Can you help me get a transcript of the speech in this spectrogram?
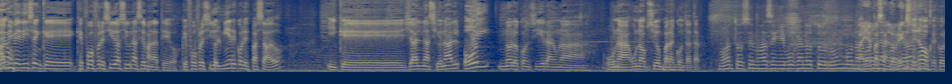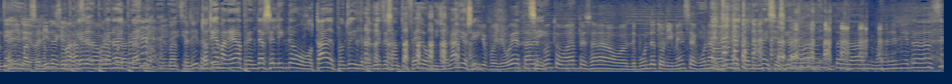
A mí me dicen que, que fue ofrecido hace una semana, Teo, que fue ofrecido el miércoles pasado y que ya el Nacional hoy no lo consideran una, una, una opción para contratar. No, entonces me va a seguir buscando tu rumbo. Una Vaya pa' vaina San para Lorenzo. No enoje conmigo, Oye, Marcelita, no ¿qué vas a ¿Por qué- hacer ahora no, por la tarde? no- Marcelita, no tiene manera de aprenderse el himno de Bogotá, de pronto Independiente Santa Fe o Millonarios, sí. Yo, pues yo voy a estar Sí. de pronto, voy a empezar a, o el de Bunde Tolimense, alguna El vaina. mundo tolimense, sí. Canta el alma de mi raza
